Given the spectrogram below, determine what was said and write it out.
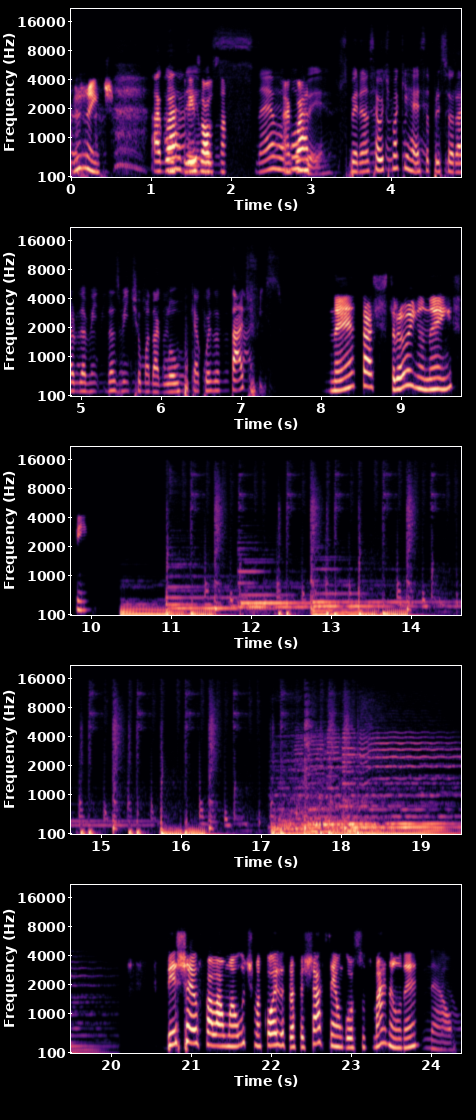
viu, gente? Aguardemos, né? Vamos Aguarde- ver. Esperança é a última que resta pra esse horário da das 21 da Globo, porque a coisa tá difícil. Né? Tá estranho, né? Enfim. Deixa eu falar uma última coisa para fechar, sem algum assunto mais não, né? Não.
